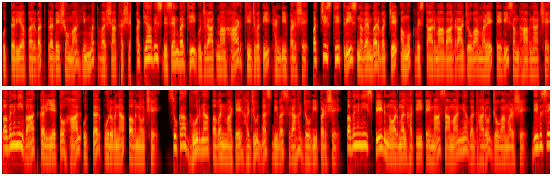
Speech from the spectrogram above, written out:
ઉત્તરીય પર્વત પ્રદેશોમાં હિંમત વર્ષા થશે. અઠ્યાવીસ ડિસેમ્બરથી ગુજરાતમાં હાડ થીજવતી ઠંડી પડશે. પચ્ચીસથી ત્રીસ નવેમ્બર વચ્ચે અમુક વિસ્તારમાં વાદળા જોવા મળે તેવી સંભાવના છે. પવનની વાત કરીએ તો હાલ ઉત્તર પૂર્વના પવનો છે. સૂકા ભૂરના પવન માટે હજુ દસ દિવસ રાહ જોવી પડશે. પવનની સ્પીડ નોર્મલ હતી તેમાં સામાન્ય વધારો જોવા મળશે. દિવસે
